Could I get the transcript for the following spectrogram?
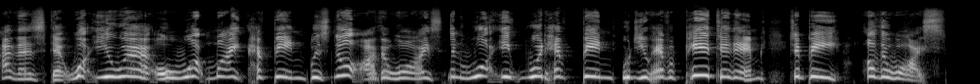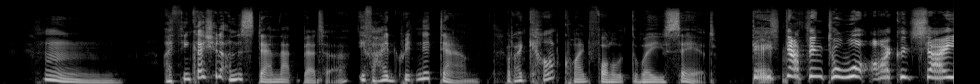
others that what you were or what might have been was not otherwise than what it would have been would you have appeared to them to be otherwise. Hmm. I think I should understand that better if I had written it down, but I can't quite follow it the way you say it. There's nothing to what I could say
